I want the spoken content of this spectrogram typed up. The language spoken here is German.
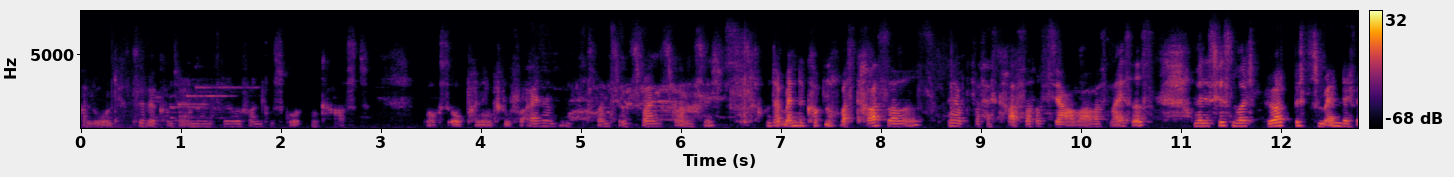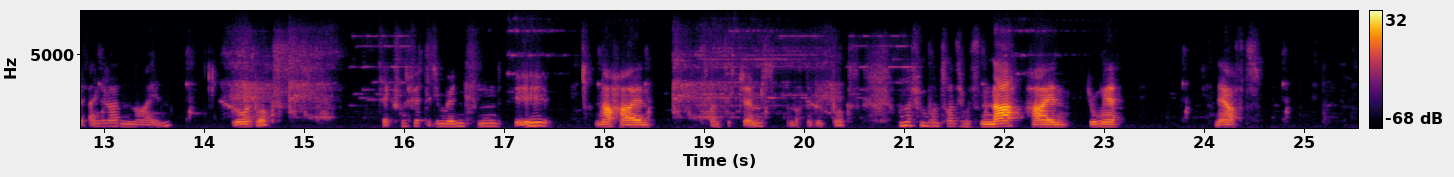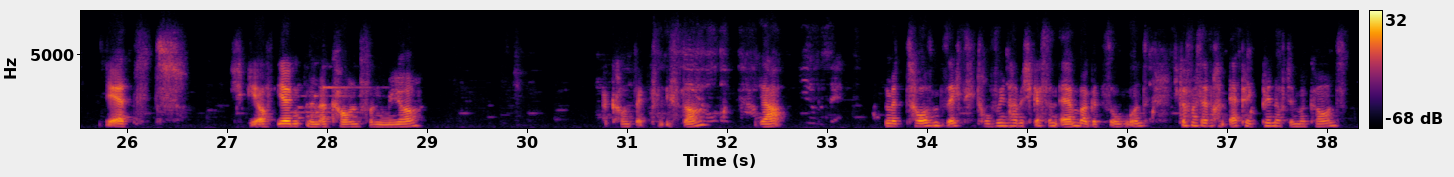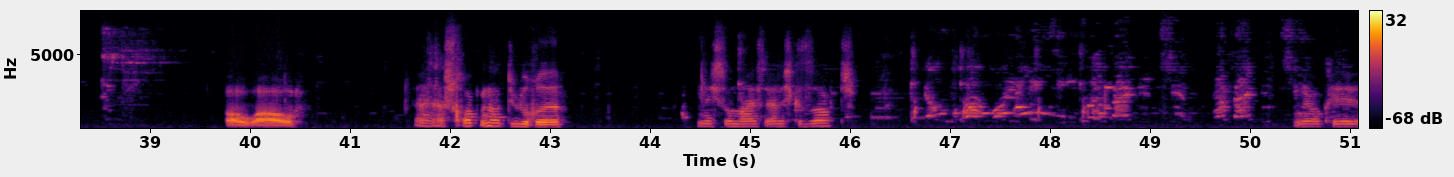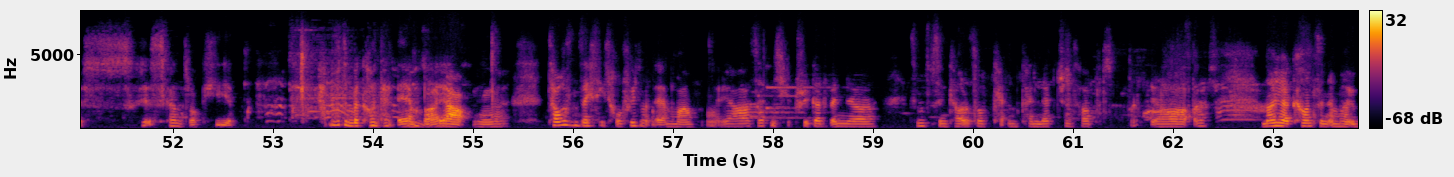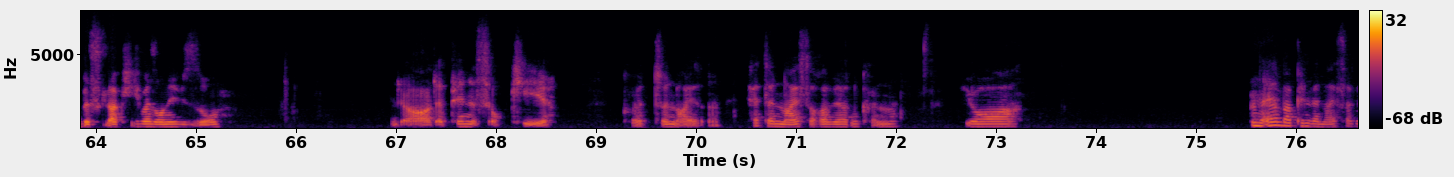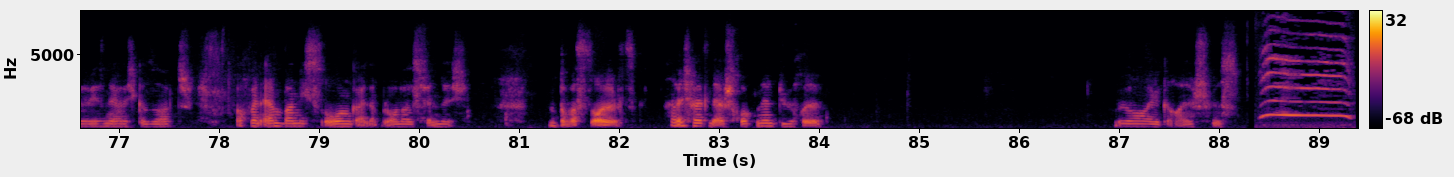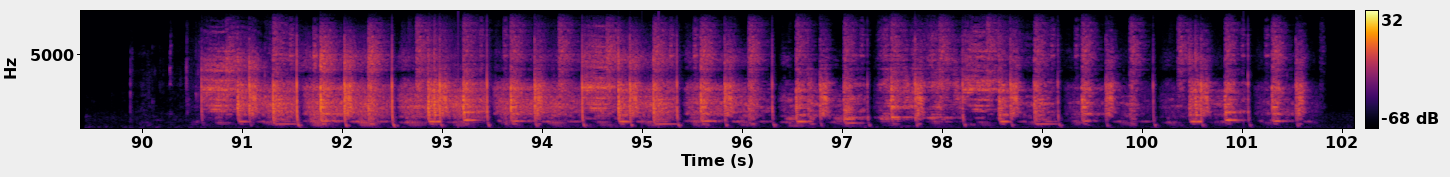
Hallo und herzlich willkommen zu einer neuen Folge von Lu's Gurkencast. Box Opening Stufe 21 und 22. Und am Ende kommt noch was krasseres. Ja, was heißt krasseres? Ja, aber was Nices. Und wenn ihr es wissen wollt, hört bis zum Ende. Ich werde eingeladen. Nein. Brawlbox. 46 Münzen. Hey. Nein. 20 Gems. Und noch die Big Box. 125 Münzen. Nein. Junge. Nervt. Jetzt. Ich gehe auf irgendeinen Account von mir. Accountwechsel ist da. Ja, mit 1060 Trophäen habe ich gestern Amber gezogen und ich kaufe mir jetzt einfach einen Epic Pin auf dem Account. Oh wow. Ein erschrockener Dürre. Nicht so nice, ehrlich gesagt. Ja, okay, ist, ist ganz okay. Dem Account halt Amber, ja. 1060 Trophäen und Amber. Ja, sie hat mich getriggert, wenn ihr 15k oder und kein Legend habt. Ja, äh, neue Accounts sind immer übelst lucky. Ich weiß auch nicht wieso. Ja, der Pin ist okay. Könnte nice, hätte nicerer werden können. Ja. Ein Amber-Pin wäre nicer gewesen, ehrlich gesagt. Auch wenn Amber nicht so ein geiler Brawler ist, finde ich. Aber was soll's. Habe ich halt einen erschrockenen Dürrel. Ja, egal, tschüss.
